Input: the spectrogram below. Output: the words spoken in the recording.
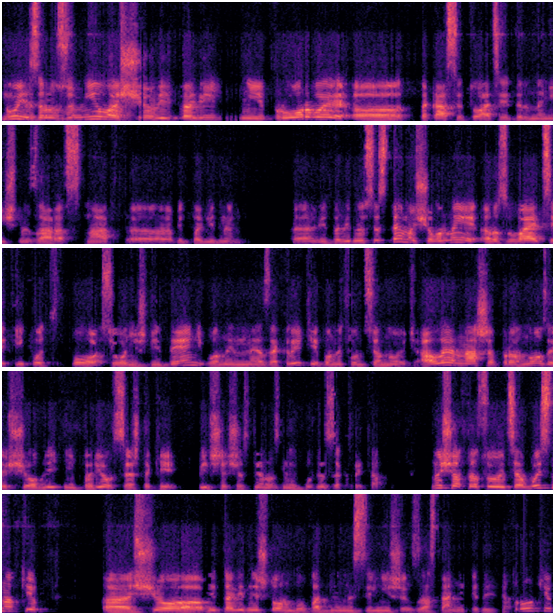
Ну і зрозуміло, що відповідні прорви, е, така ситуація динамічна зараз над відповідним е, відповідною системою, що вони розвиваються і по, по сьогоднішній день. Вони не закриті, вони функціонують. Але наші прогнози, що в літній період все ж таки більша частина з них буде закрита. Ну що стосується висновків, е, що відповідний шторм був одним з сильніших за останні 50 років.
